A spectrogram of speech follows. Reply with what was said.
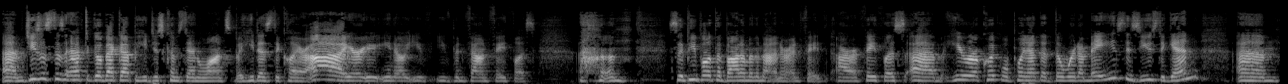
Um, Jesus doesn't have to go back up; he just comes down once, but he does declare, "Ah, you're you know you've you've been found faithless." Um, so people at the bottom of the mountain are unfaith are faithless. Um, here, real quick, we'll point out that the word "amazed" is used again. Um,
